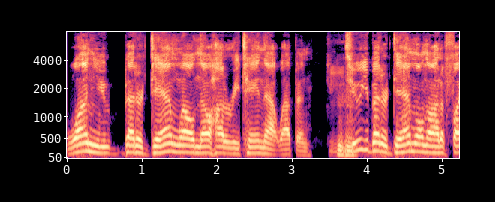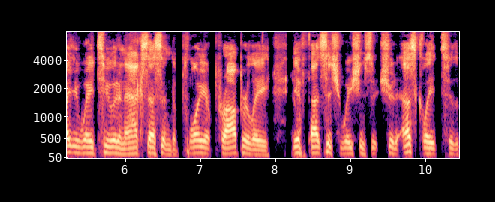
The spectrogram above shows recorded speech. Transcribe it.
one, you better damn well know how to retain that weapon. Mm-hmm. Two, you better damn well know how to fight your way to it and access it and deploy it properly if that situation should escalate to the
